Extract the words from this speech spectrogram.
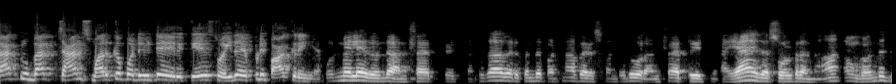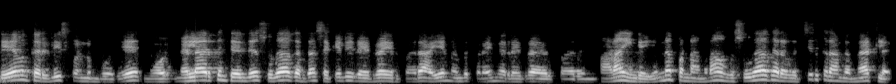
பேக் டு பேக் சான்ஸ் மறுக்கப்பட்டுக்கிட்டே இருக்கு. சோ இதை எப்படி பாக்குறீங்க உண்மையிலே இது வந்து அன்ஃபேர் ட்ரீட்மெண்ட் சுதாகருக்கு வந்து பட்னா பைரஸ் பண்றது ஒரு அன்ஃபேர் ட்ரீட்மெண்ட் ஏன் இதை சொல்றேன்னா அவங்க வந்து தேவங்கர் ரிலீஸ் பண்ணும்போது போது எல்லாருக்கும் தெரிஞ்ச சுதாகர் தான் செகண்டரி ரைடரா இருப்பாரு. ஐயன் வந்து பிரைமரி ரைடரா இருப்பாரு ஆனா இங்க என்ன பண்ணாங்கன்னா அவங்க சுதாகரை வச்சிருக்கிறாங்க மேட்ல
